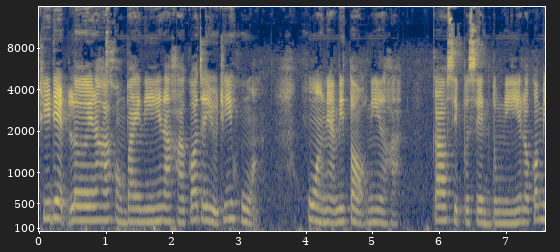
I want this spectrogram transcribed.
ทีเด็ดเลยนะคะของใบนี้นะคะก็จะอยู่ที่ห่วง ห่วงเนี่ยมีตอกนี่แหละค่ะ90%ตรงนี้แล้วก็มี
